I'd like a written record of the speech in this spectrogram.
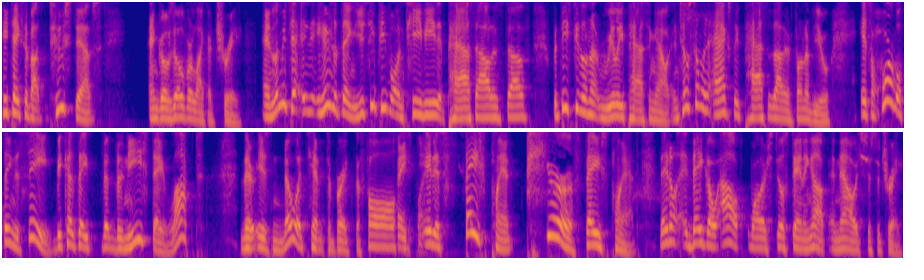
he takes about two steps and goes over like a tree. And let me tell you, here's the thing. You see people on TV that pass out and stuff, but these people are not really passing out. Until someone actually passes out in front of you, it's a horrible thing to see because they, the, the knees stay locked. There is no attempt to break the fall. Face plant. It is face plant, pure face plant. They don't, they go out while they're still standing up and now it's just a tree.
